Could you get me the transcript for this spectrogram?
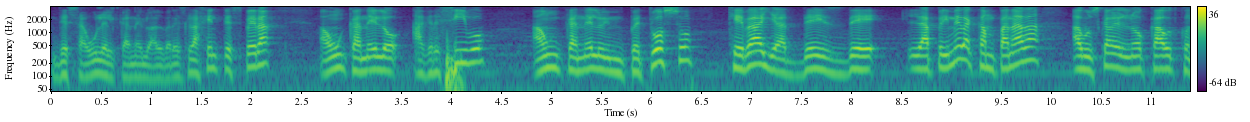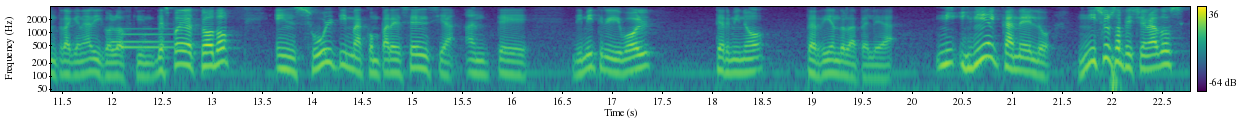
de Saúl el Canelo Álvarez. La gente espera a un Canelo agresivo, a un Canelo impetuoso que vaya desde la primera campanada a buscar el knockout contra Gennady Golovkin. Después de todo, en su última comparecencia ante Dimitri Vivol, terminó perdiendo la pelea. Ni, y ni el Canelo ni sus aficionados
